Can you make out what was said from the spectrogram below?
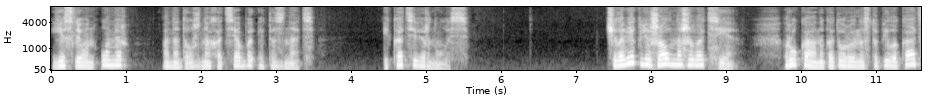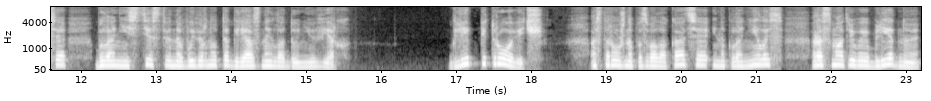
Если он умер, она должна хотя бы это знать. И Катя вернулась. Человек лежал на животе. Рука, на которую наступила Катя, была неестественно вывернута грязной ладонью вверх. Глеб Петрович осторожно позвала Катя и наклонилась, рассматривая бледную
